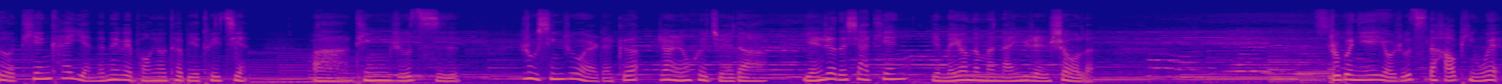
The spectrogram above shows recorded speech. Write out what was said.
做天开眼的那位朋友特别推荐，哇，听如此入心入耳的歌，让人会觉得炎热的夏天也没有那么难以忍受了。如果你也有如此的好品味，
